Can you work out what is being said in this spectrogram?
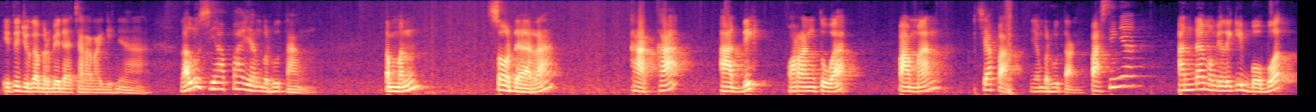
itu juga berbeda cara nagihnya. Lalu siapa yang berhutang? Teman, saudara, kakak, adik, orang tua, paman, siapa yang berhutang? Pastinya Anda memiliki bobot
